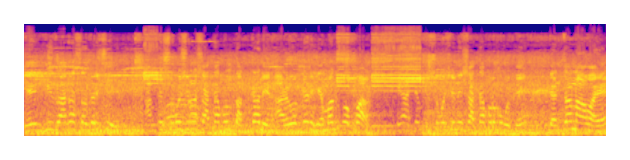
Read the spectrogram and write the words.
हे ही जागा सदरशी आमच्या शिवसेना शाखाप्रमुख तत्कालीन ॲडव्होकेट हेमंत गोपाळ हे असे शिवसेने शाखाप्रमुख होते. त्यांचं नाव आहे.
